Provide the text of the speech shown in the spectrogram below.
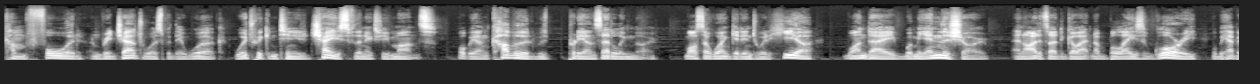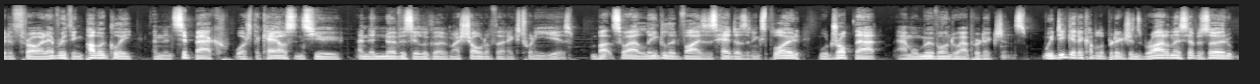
come forward and reach out to us with their work, which we continue to chase for the next few months. What we uncovered was pretty unsettling, though. Whilst I won't get into it here, one day when we end the show, and I decide to go out in a blaze of glory, we'll be happy to throw out everything publicly and then sit back, watch the chaos ensue, and then nervously look over my shoulder for the next 20 years. But so our legal advisor's head doesn't explode, we'll drop that and we'll move on to our predictions. We did get a couple of predictions right on this episode,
